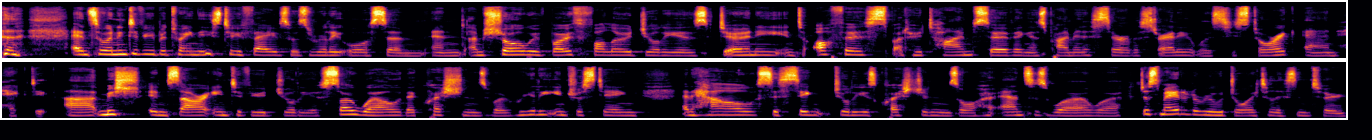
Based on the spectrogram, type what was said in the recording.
and so an interview between these two faves was really awesome. And I'm sure we've both followed Julia's journey into office, but her time serving as Prime Minister of Australia was historic and hectic. Uh, Mish and Zara interviewed Julia so well. Their questions were really interesting, and how succinct Julia's questions or her answers were were just made it a real joy to listen to.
